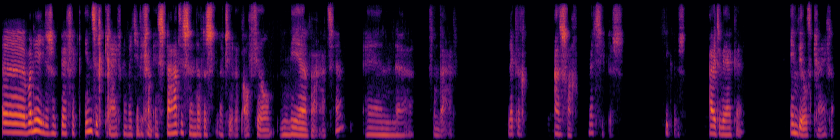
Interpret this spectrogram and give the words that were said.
uh, wanneer je dus een perfect inzicht krijgt in wat je lichaam in staat is, en dat is natuurlijk al veel meer waard. Hè? En uh, vandaar lekker aan de slag met cyclus. Cyclus uitwerken, in beeld krijgen.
